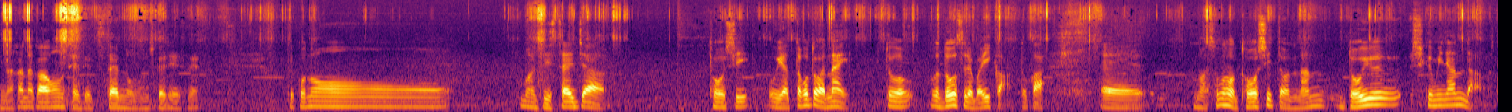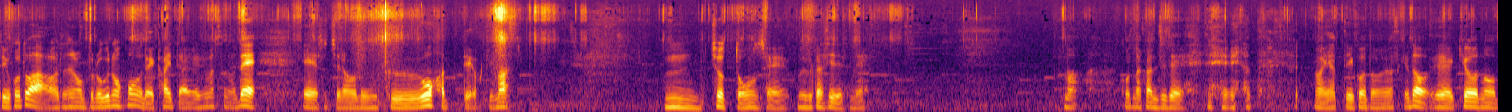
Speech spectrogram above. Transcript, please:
んなかなか音声で伝えるのも難しいですね。でこのまあ実際じゃあ投資をやったことがない人はどうすればいいかとか、えー、まあ、そもそも投資ってはどういう仕組みなんだということは私のブログの方で書いてありますので、えー、そちらのリンクを貼っておきます。うん、ちょっと音声難しいですね。まあ、こんな感じで まやっていこうと思いますけど、えー、今日の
